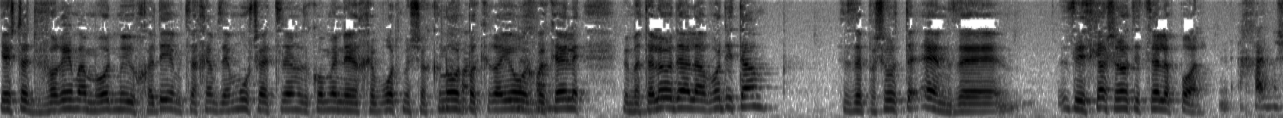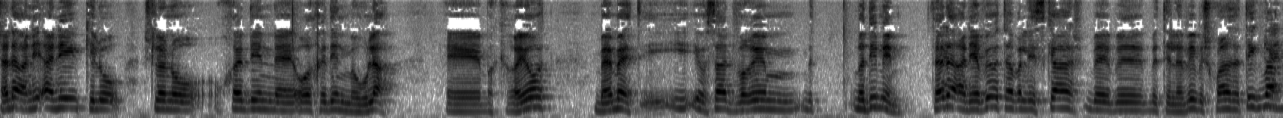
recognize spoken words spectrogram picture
יש את הדברים המאוד מיוחדים, אצלכם זה מושה, אצלנו זה כל מיני חברות משכנות נכון, בקריות נכון. וכאלה, ואם אתה לא יודע לעבוד איתם, זה פשוט אין, זה, זה עסקה שלא תצא לפועל. חד משמעית. בסדר, אני, אני, כאילו, יש לנו עורכי דין, אה, עורכת דין מעולה אה, בקריות, באמת, היא, היא עושה דברים מדהימים. בסדר? כן. אני אביא אותה אבל לעסקה בתל אביב, בשכונת התקווה, כן.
